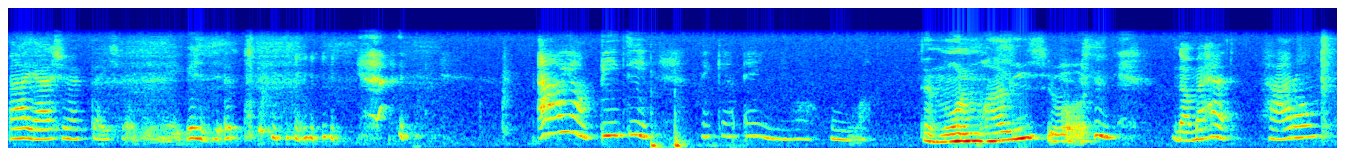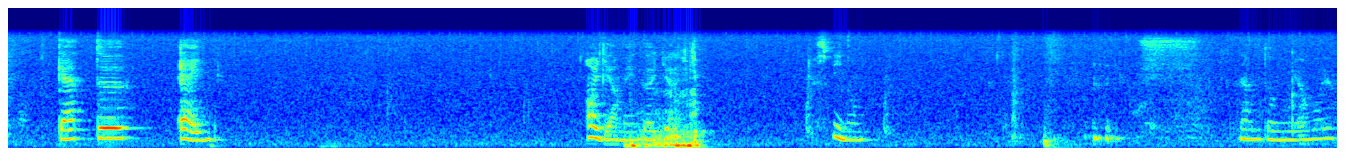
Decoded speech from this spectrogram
Álljás meg te is vegyél még egyet. Te normális vagy? Na mehet? Három, kettő, egy. Adjál még egyet. Ez finom. Nem tudom, milyen vagyok.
